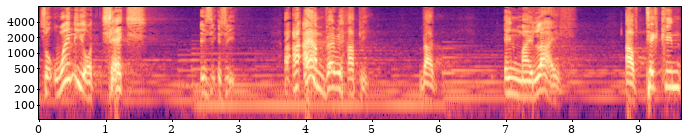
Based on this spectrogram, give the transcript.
So when your church, is, you see I, I am very happy that in my life I've taken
